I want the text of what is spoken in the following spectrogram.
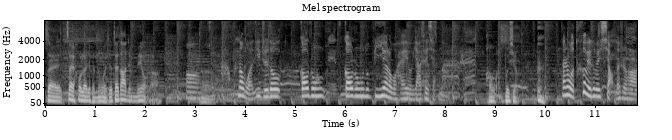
再再后来就可能我就再大就没有了。哦，嗯，那我一直都高中高中都毕业了，我还有压岁钱呢。啊，我不行，但是我特别特别小的时候，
